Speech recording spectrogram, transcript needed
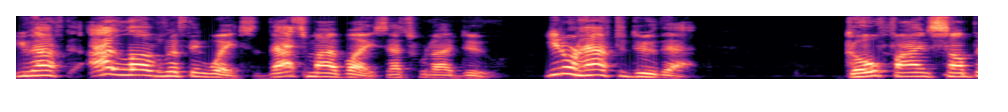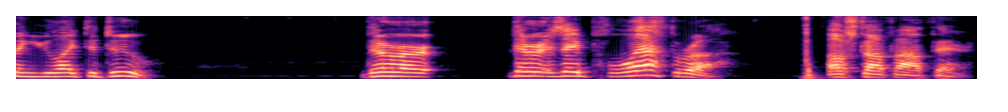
you have to, I love lifting weights. That's my vice. That's what I do. You don't have to do that. Go find something you like to do. There are there is a plethora of stuff out there.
